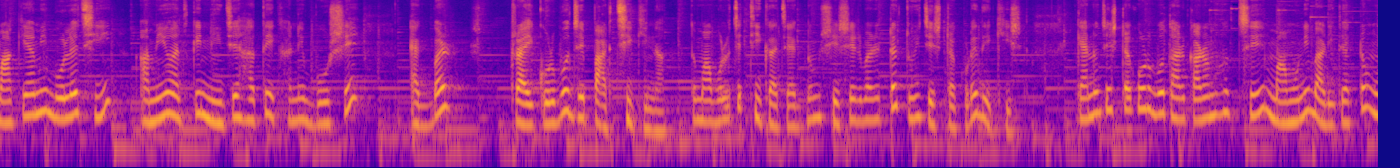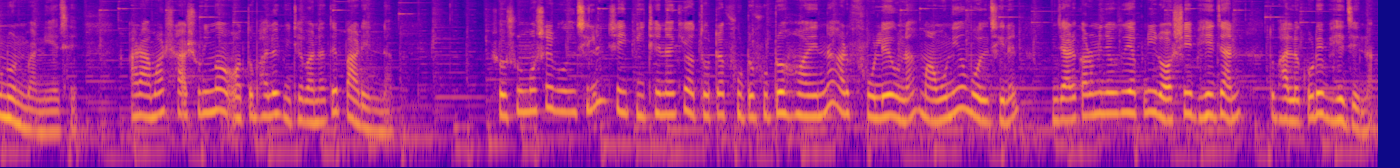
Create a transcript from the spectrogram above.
মাকে আমি বলেছি, আমিও আজকে নিজে হাতে এখানে বসে একবার ট্রাই করব যে পারছি কি না তো মা বলেছে, ঠিক আছে, একদম শেষের বারেরটা তুই চেষ্টা করে দেখিস। কেন চেষ্টা করব? তার কারণ হচ্ছে মামুনি বাড়িতে একটা উনুন বানিয়েছে। আর আমার শাশুড়ি মা অত ভালো পিঠে বানাতে পারেন না। শ্বশুরমশাই বলছিলেন, সেই পিঠে নাকি অতটা ফুটো ফুটো হয় না আর ফোলেও না। মামুনিও বলছিলেন, যার কারণে যদি আপনি রসে ভেজান, তো ভালো করে ভেজে না।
